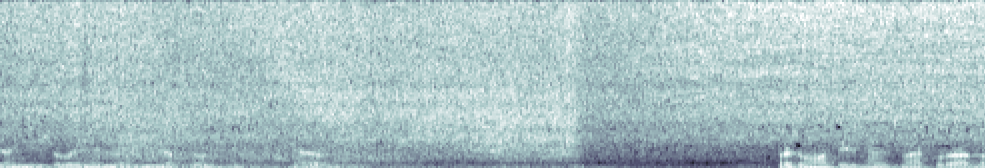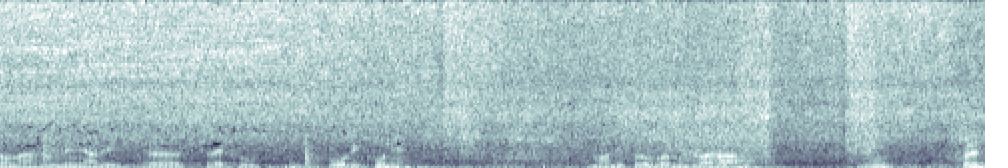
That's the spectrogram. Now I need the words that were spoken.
L'anello, ai mila sotto, vero? Pred dvoma týždňami sme akurát doma vymenali e, strechu kvôli kune. Mali problémy dva roky. Pred,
